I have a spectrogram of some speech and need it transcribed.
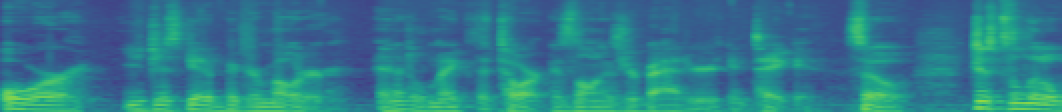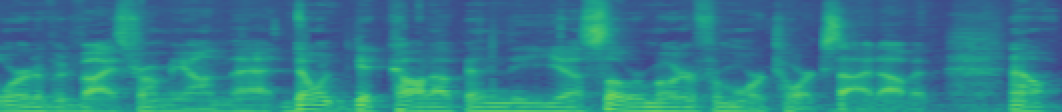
or you just get a bigger motor and it'll make the torque as long as your battery can take it. So just a little word of advice from me on that. Don't get caught up in the uh, slower motor for more torque side of it. Now,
